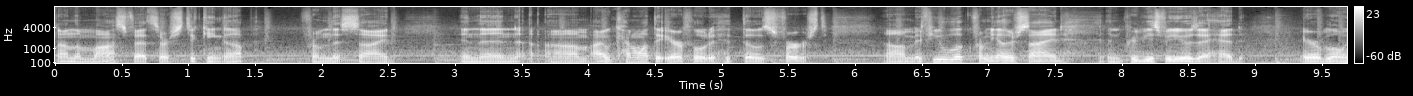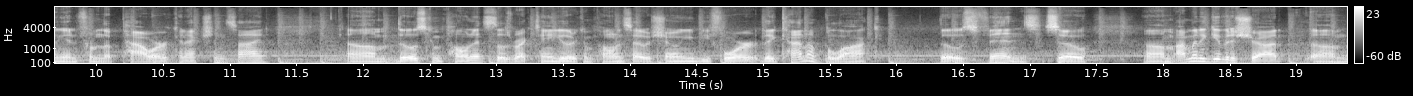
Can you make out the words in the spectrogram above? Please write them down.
on the MOSFETs are sticking up from this side. And then um, I kind of want the airflow to hit those first. Um, if you look from the other side, in previous videos I had air blowing in from the power connection side. Um, those components, those rectangular components I was showing you before, they kind of block those fins. So um, I'm gonna give it a shot um,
